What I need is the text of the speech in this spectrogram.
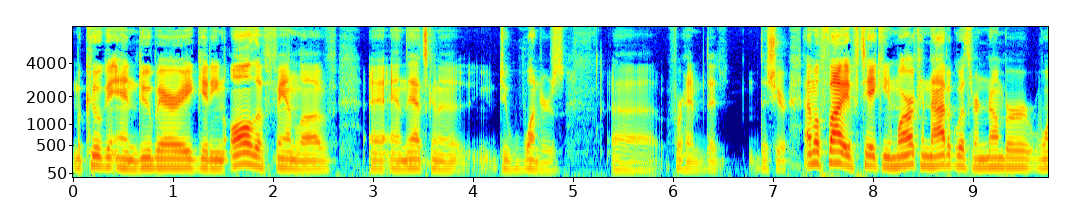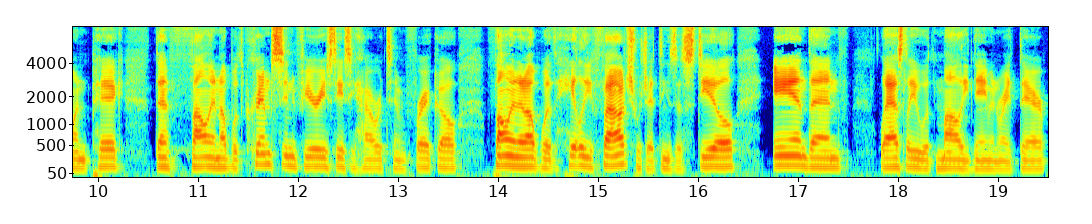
Makuga and Dewberry, getting all the fan love, and that's to do wonders uh, for him. That this year. Emma Fyffe taking Mark Novik with her number one pick, then following up with Crimson Fury, Stacey Howard, Tim Franco, following it up with Haleigh Foutch, which I think is a steal, and then lastly with Molly Damon right there.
